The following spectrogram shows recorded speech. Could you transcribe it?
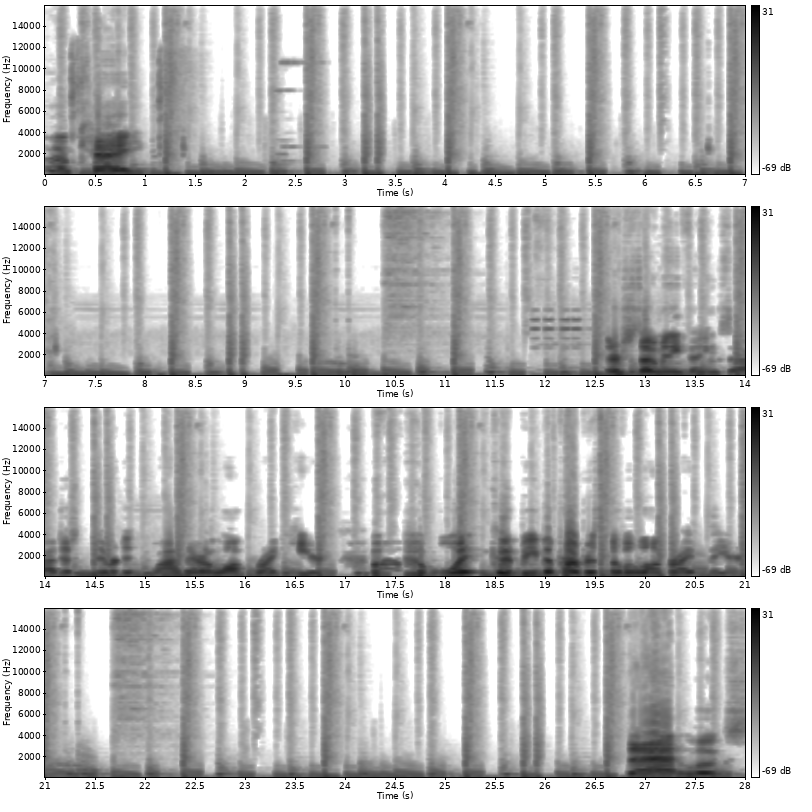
Okay. There's so many things that I just never did. Why is there a lock right here? what could be the purpose of a lock right there? That looks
